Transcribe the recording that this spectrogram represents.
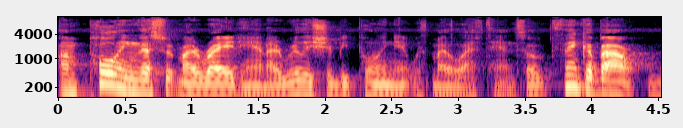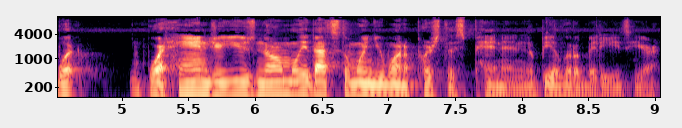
I'm pulling this with my right hand. I really should be pulling it with my left hand. So think about what, what hand you use normally. That's the one you want to push this pin in. It'll be a little bit easier.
